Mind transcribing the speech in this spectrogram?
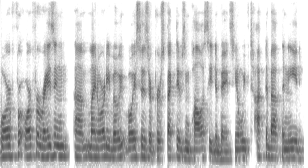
or for or for raising um, minority vo- voices or perspectives in policy debates. You know, we've talked about the need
